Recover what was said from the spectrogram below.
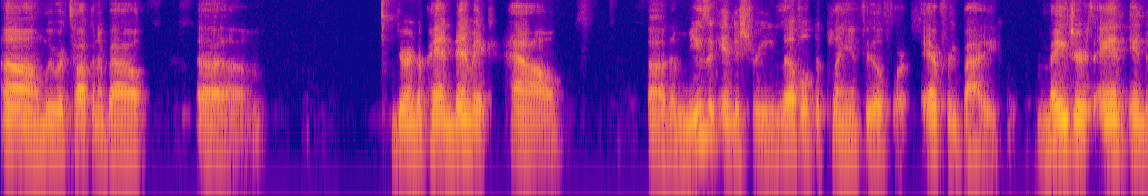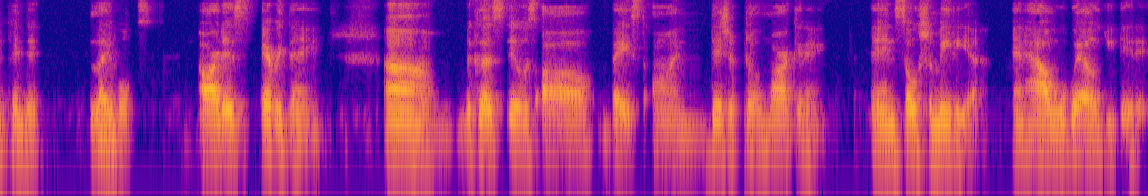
Um, we were talking about um, during the pandemic how uh, the music industry leveled the playing field for everybody, majors and independent labels, mm-hmm. artists, everything, um, because it was all based on digital marketing and social media and how well you did it.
